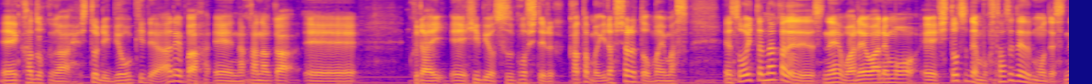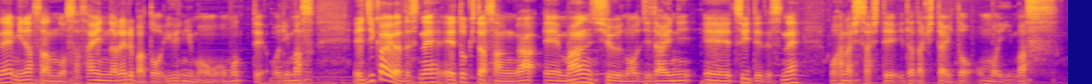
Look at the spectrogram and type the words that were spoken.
えー、家族が一人病気であれば、えー、なかなか、えー暗い日々を過ごしている方もいらっしゃると思います。そういった中でですね、我々も一つでも二つでもですね、皆さんの支えになれればというふうにも思っております。次回はですね、時田さんが満州の時代についてですね、お話しさせていただきたいと思います。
